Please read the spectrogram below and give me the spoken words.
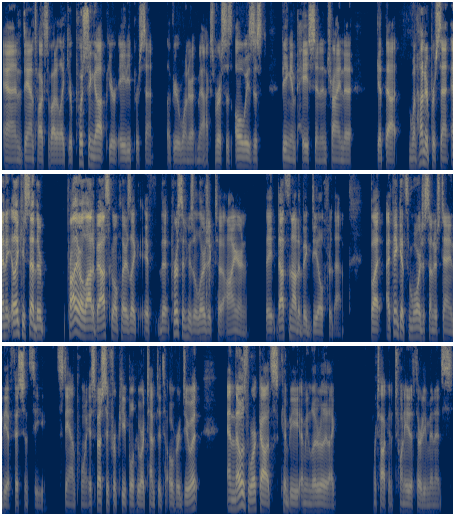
And Dan talks about it like you're pushing up your eighty percent of your one rep max versus always just being impatient and trying to get that 100%. And like you said, there probably are a lot of basketball players. Like if the person who's allergic to iron, they that's not a big deal for them. But I think it's more just understanding the efficiency standpoint, especially for people who are tempted to overdo it. And those workouts can be, I mean, literally like we're talking 20 to 30 minutes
